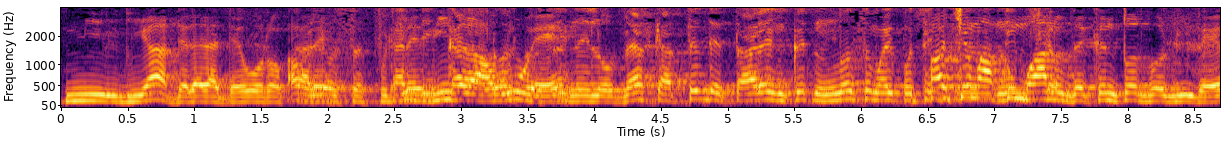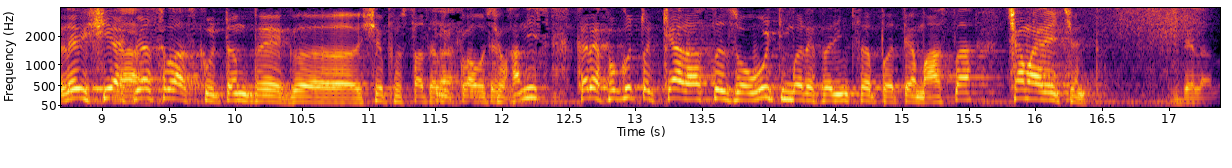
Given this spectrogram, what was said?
miliardele alea de euro Aoleu, care, să fugim care din vin de calea la lor, UE. Să ne lovească atât de tare încât nu o să mai putem Facem să acum ne mișcăm. anul de când tot vorbim de ele și Da. aș vrea să-l ascultăm pe uh, șeful statului Să-l Claus ascultăm. Iohannis, care a făcut chiar astăzi o ultimă referință pe tema asta, cea mai recentă. De la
